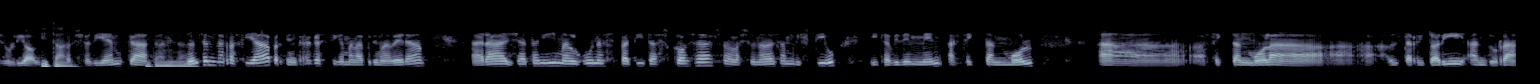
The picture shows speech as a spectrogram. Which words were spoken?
juliol. I tant. Per això diem que I tant, i tant. no ens hem de refiar, perquè encara que estiguem a la primavera, ara ja tenim algunes petites coses relacionades amb l'estiu i que, evidentment, afecten molt eh, afecten molt a, a, al territori andorrà.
